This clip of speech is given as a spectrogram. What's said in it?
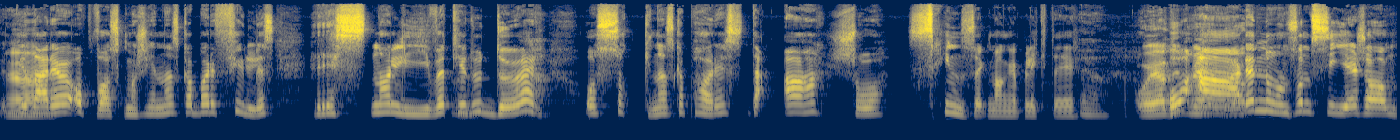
de der oppvaskmaskinene skal bare fylles resten av livet til du dør. Og sokkene skal pares. Det er så sinnssykt mange plikter. Og jeg Og er det noen som sier sånn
